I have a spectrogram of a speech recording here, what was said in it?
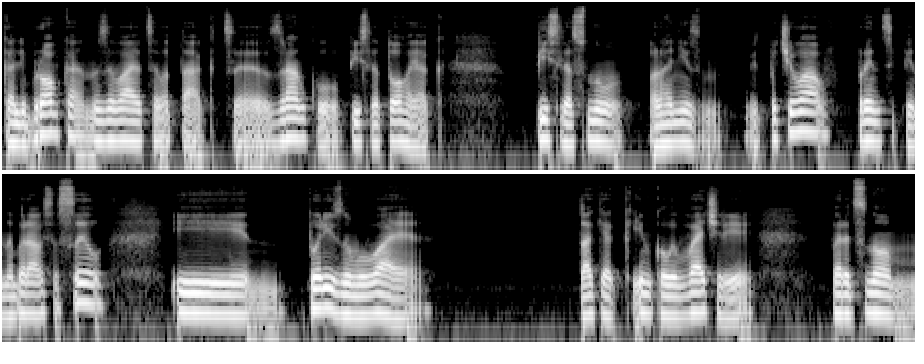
калібровка, називаю це отак. Це зранку, після того, як після сну організм відпочивав, в принципі, набирався сил. І по-різному буває, так як інколи ввечері перед сном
